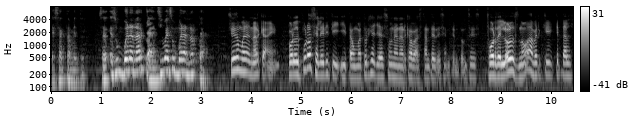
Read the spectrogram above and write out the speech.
Exactamente. O sea, es un buen anarca. Encima es un buen anarca. Sí, es un buen anarca, ¿eh? Por el puro celerity y taumaturgia ya es un anarca bastante decente. Entonces, for the lols, ¿no? A ver qué, qué tal.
